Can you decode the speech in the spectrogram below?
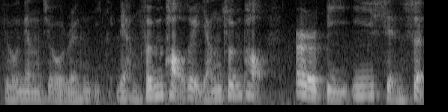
最后酿酒人两分炮对阳春炮二比一险胜。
